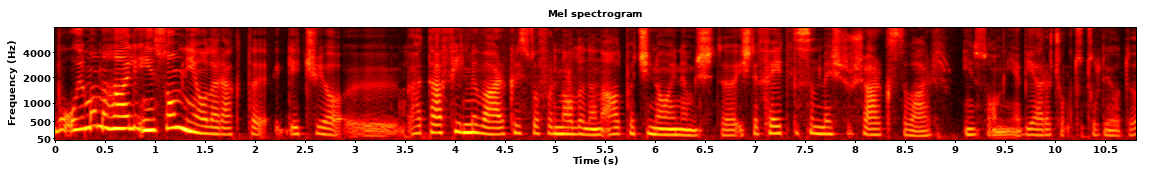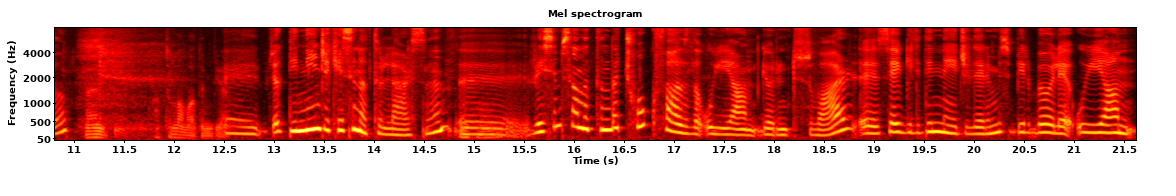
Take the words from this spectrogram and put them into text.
Bu uyumama hali insomnia olarak da geçiyor. Ee, hatta filmi var Christopher Nolan'ın Al Pacino oynamıştı. İşte Faithless'ın meşhur şarkısı var. Insomnia bir ara çok tutuluyordu. Ben hatırlamadım bir ee, dinleyince kesin hatırlarsın. Ee, resim sanatında çok fazla uyuyan görüntüsü var. Ee, sevgili dinleyicilerimiz bir böyle uyuyan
